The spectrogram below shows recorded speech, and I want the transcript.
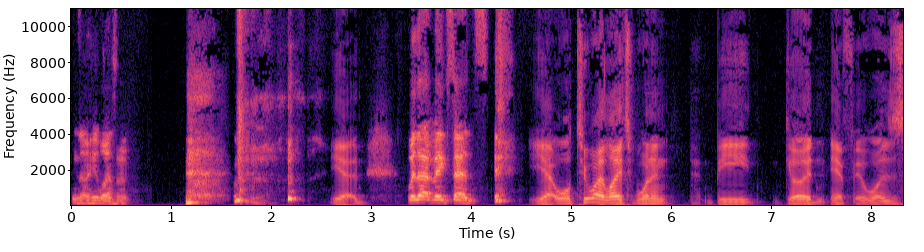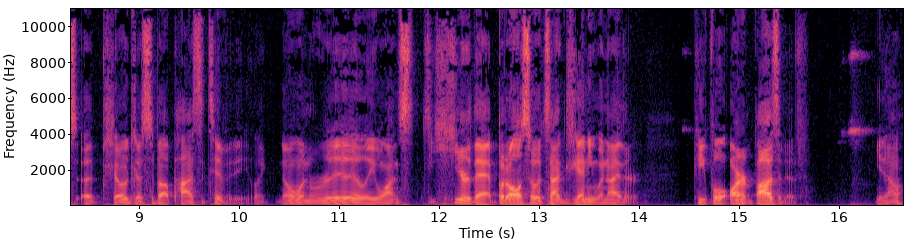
No he wasn't Yeah, but that makes sense yeah. Well, two white lights wouldn't be good if it was a show just about positivity. Like no one really wants to hear that, but also it's not genuine either. People aren't positive. You know,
